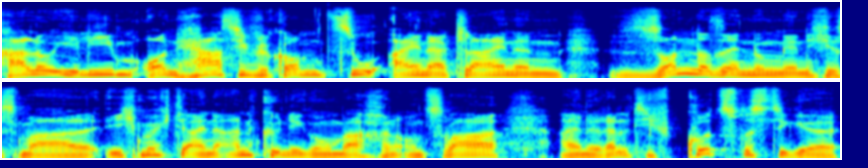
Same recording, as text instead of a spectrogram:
Hallo ihr Lieben und herzlich willkommen zu einer kleinen Sondersendung, nenne ich es mal. Ich möchte eine Ankündigung machen und zwar eine relativ kurzfristige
